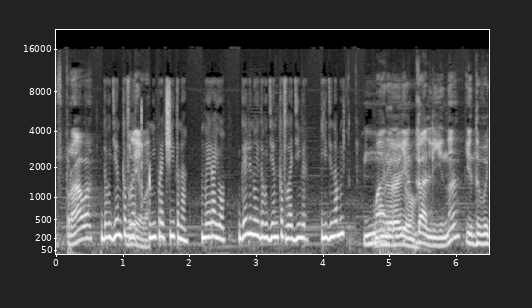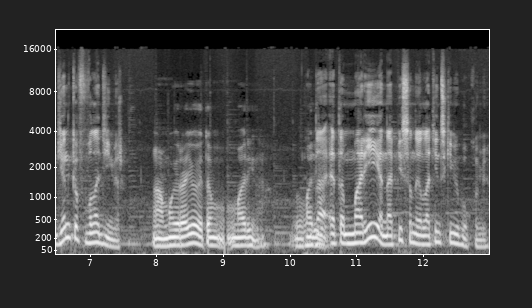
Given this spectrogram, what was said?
вправо. Давыденков Влад- Влево. Не прочитано. Майрайо. Галиной Давыденков Владимир. Единомыш... Мария. Галина и Давыденков Владимир. А мой район это Марина. Марина. Да, это Мария, написанная латинскими буквами.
